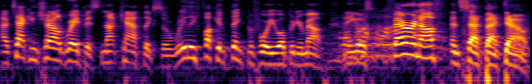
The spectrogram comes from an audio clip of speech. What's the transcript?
attacking child rapists, not Catholics. So really fucking think before you open your mouth." And he goes, "Fair enough," and sat back down.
